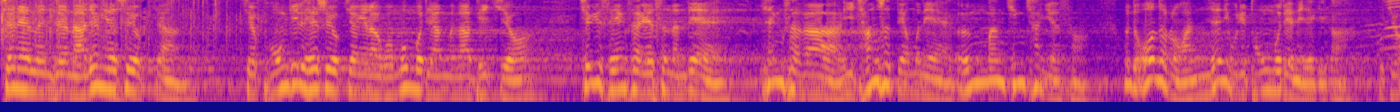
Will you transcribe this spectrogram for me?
전에는 저 나정해 수욕장, 저 봉길 해수욕장이라고 문무대학로 앞에 있죠. 저기서 행사를 했었는데 행사가 이 장소 때문에 엉망진창이어서 근데 오늘은 완전히 우리 동무대네 여기가 그죠?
